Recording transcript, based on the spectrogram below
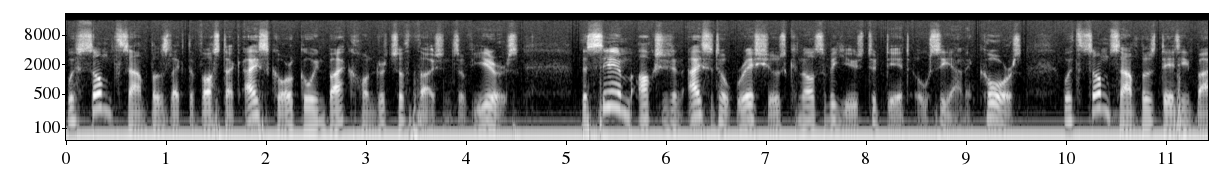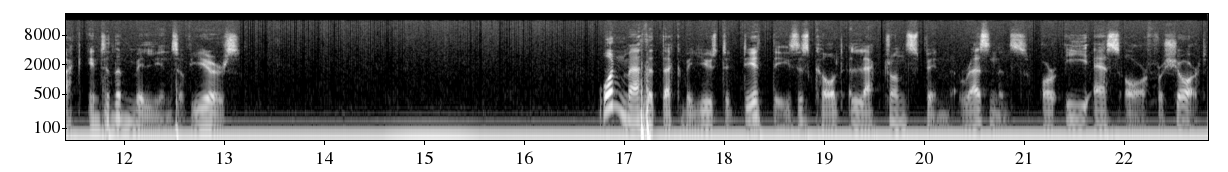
with some samples like the Vostok ice core going back hundreds of thousands of years. The same oxygen isotope ratios can also be used to date oceanic cores, with some samples dating back into the millions of years. One method that can be used to date these is called electron spin resonance, or ESR for short.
